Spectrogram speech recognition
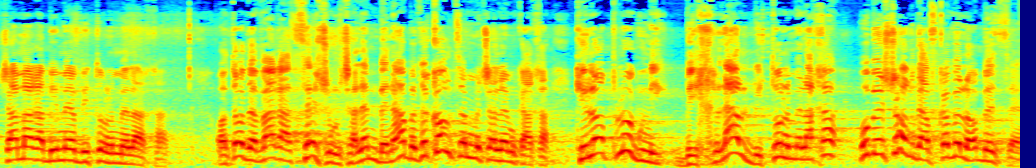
שאמר רבי מאיר ביטול מלאכה. אותו דבר עשה שהוא משלם בן אבא, זה כל זה משלם ככה. כי לא פלוג, בכלל ביטול מלאכה הוא בשור דווקא ולא בזה.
